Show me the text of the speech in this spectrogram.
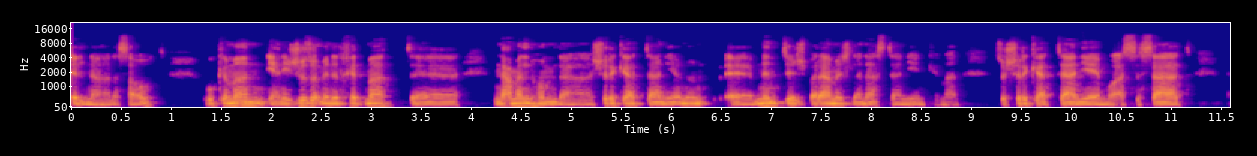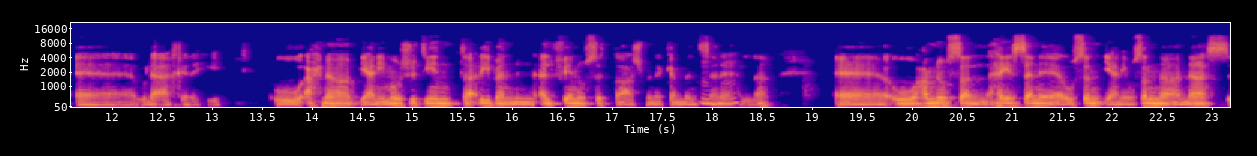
إلنا لصوت وكمان يعني جزء من الخدمات نعملهم لشركات تانية. إنه بننتج برامج لناس تانيين كمان. شركات تانية مؤسسات وإلى آخره. وإحنا يعني موجودين تقريبا من 2016 من كم من سنة هلأ. آه وعم نوصل هاي السنة وصل يعني وصلنا ناس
